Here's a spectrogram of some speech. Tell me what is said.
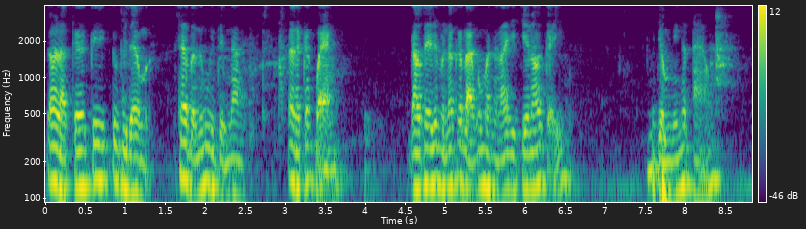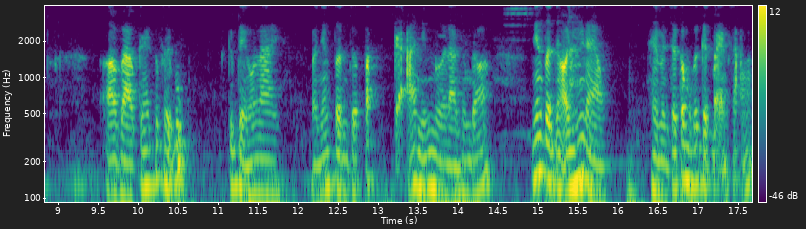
Đó là cái cái cái video mà xác định ứng viên tiềm năng. Đây là các bạn, đầu tiên để mình nói các bạn của mình hồi nãy gì chưa nói kỹ. Mình dùng những cách ảo ờ, vào các cái facebook kiếm tiền online và nhắn tin cho tất cả những người làm trong đó. Nhắn tin cho họ như thế nào thì mình sẽ có một cái kịch bản sẵn.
